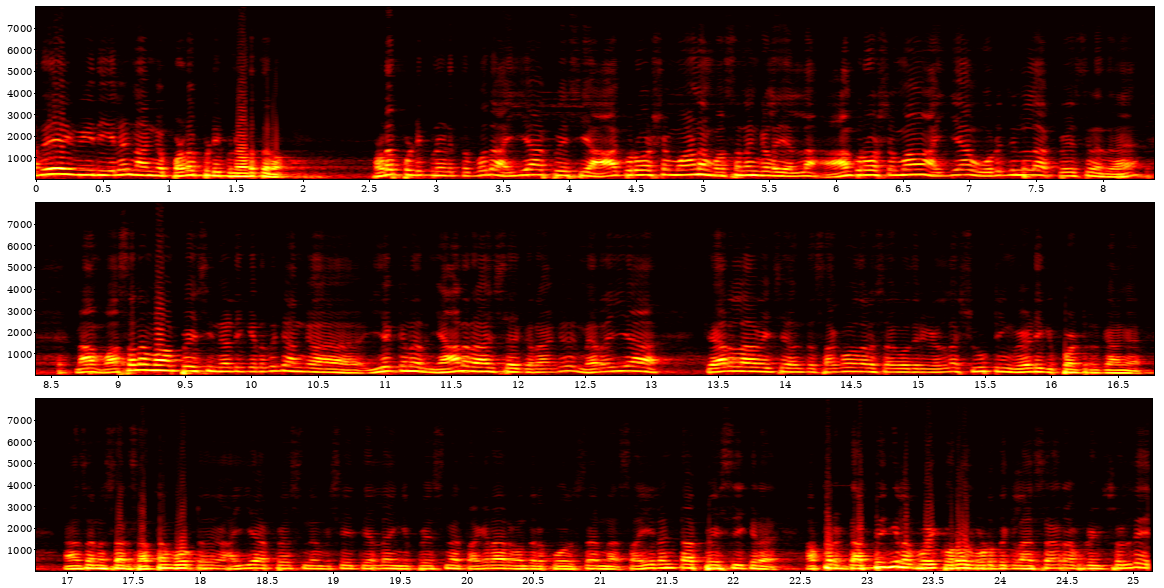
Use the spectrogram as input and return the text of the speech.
அதே வீதியில் நாங்கள் படப்பிடிப்பு நடத்துகிறோம் படப்பிடிப்பு நடத்த போது ஐயா பேசிய ஆக்ரோஷமான வசனங்களை எல்லாம் ஆக்ரோஷமாக ஐயா ஒரிஜினலாக பேசுனதை நான் வசனமாக பேசி நடிக்கிறதுக்கு அங்கே இயக்குனர் ஞான ராஜசேகராக கேரளாவை சேர்ந்த சகோதர சகோதரிகள்லாம் ஷூட்டிங் வேடிக்கை பட்டிருக்காங்க நான் சொன்னேன் சார் சத்தம் போட்டு ஐயா பேசின விஷயத்தையெல்லாம் இங்கே பேசின தகராறு வந்துட போகுது சார். நான் சைலண்ட்டாக பேசிக்கிறேன். அப்புறம் டப்பிங்கில் போய் குரல் கொடுத்துக்கலாம் சார் அப்படின்னு சொல்லி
